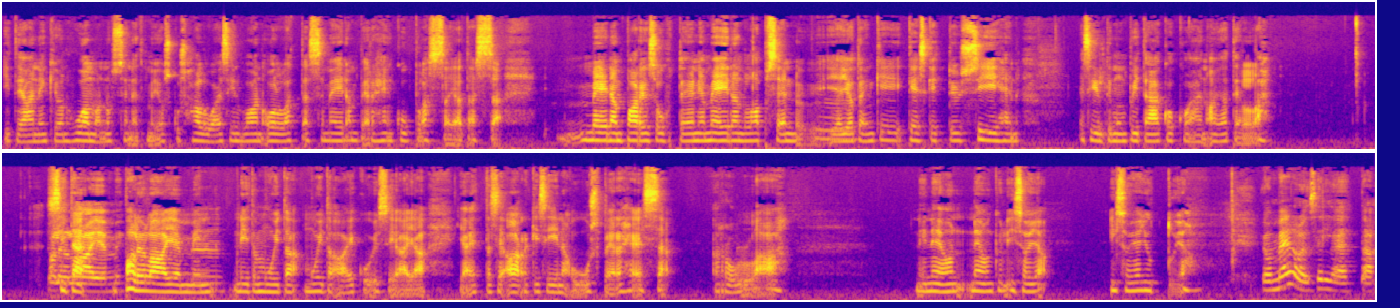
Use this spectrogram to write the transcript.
itse ainakin on huomannut sen, että mä joskus haluaisin vaan olla tässä meidän perheen kuplassa ja tässä meidän parisuhteen ja meidän lapsen mm. ja jotenkin keskittyä siihen. Ja silti mun pitää koko ajan ajatella paljon sitä, laajemmin, paljon laajemmin mm. niitä muita, muita aikuisia ja, ja että se arki siinä uusperheessä rullaa. Niin ne on, ne on kyllä isoja, isoja juttuja. Joo, meillä oli silleen, että,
